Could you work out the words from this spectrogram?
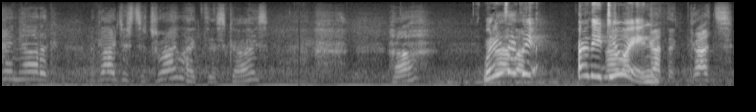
hang out a, a guy just to try like this, guys. Huh? What Not exactly like- are they Not like you got the guts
